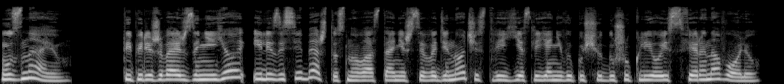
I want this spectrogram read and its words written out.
«Узнаю. Ты переживаешь за нее или за себя, что снова останешься в одиночестве, если я не выпущу душу Клио из сферы на волю?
